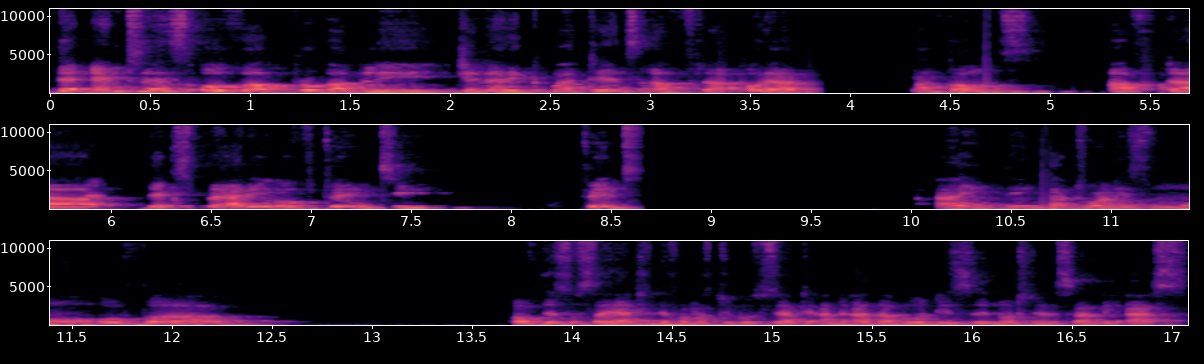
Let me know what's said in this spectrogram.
The entrance of uh, probably generic patents after or uh, compounds after the expiry of 2020, I think that one is more of uh, of the society, the pharmaceutical society and other bodies, not necessarily us.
